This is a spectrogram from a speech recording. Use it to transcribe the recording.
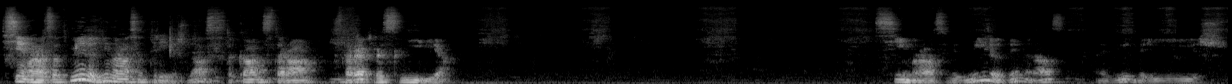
Сім раз отмерь, один раз отріж. Да? Така стара, старе прислів'я. Сім раз відмір, один раз відріж.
